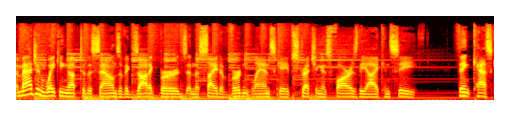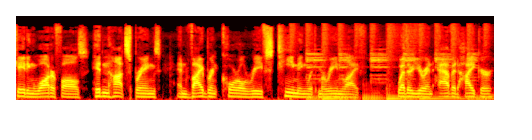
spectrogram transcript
Imagine waking up to the sounds of exotic birds and the sight of verdant landscapes stretching as far as the eye can see. Think cascading waterfalls, hidden hot springs, and vibrant coral reefs teeming with marine life. Whether you're an avid hiker,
